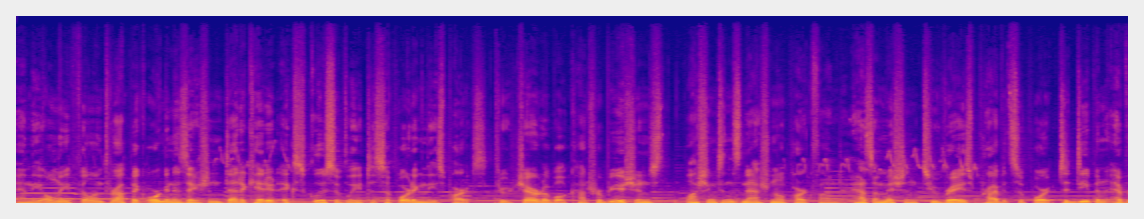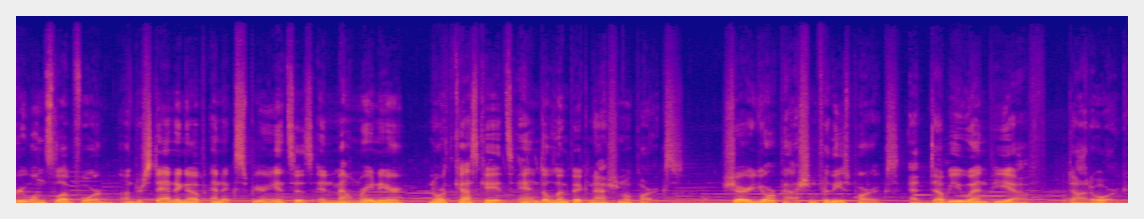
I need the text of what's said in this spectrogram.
and the only philanthropic organization dedicated exclusively to supporting these parks through charitable contributions, Washington's National Park Fund has a mission to raise private support to deepen everyone's love for, understanding of, and experiences in Mount Rainier, North Cascades, and Olympic National Parks. Share your passion for these parks at WNPF.org.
